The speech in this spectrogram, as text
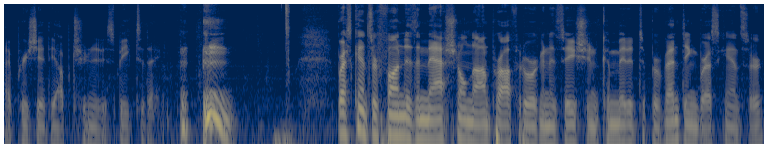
I appreciate the opportunity to speak today. Breast Cancer Fund is a national nonprofit organization committed to preventing breast cancer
